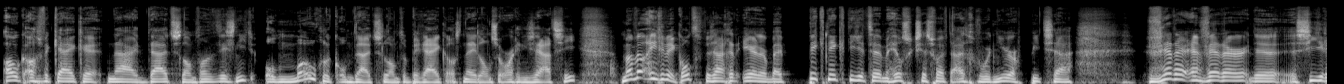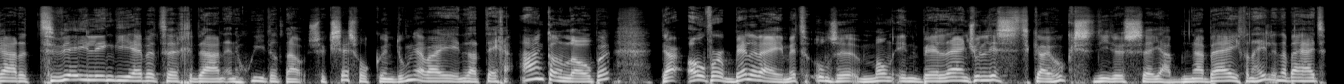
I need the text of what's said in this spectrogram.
ook als we kijken naar Duitsland. Want het is niet onmogelijk om Duitsland te bereiken als Nederlandse organisatie. Maar wel ingewikkeld. We zagen het eerder bij Picnic, die het heel succesvol heeft uitgevoerd. New York Pizza. Verder en verder, de sieraden tweeling, die hebben het gedaan. En hoe je dat nou succesvol kunt doen. En waar je inderdaad tegenaan kan lopen. Daarover bellen wij met onze man in Berlijn, journalist Guy Hoeks. Die dus ja, nabij, van hele nabijheid,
